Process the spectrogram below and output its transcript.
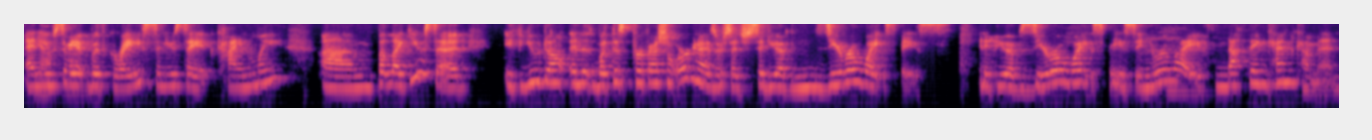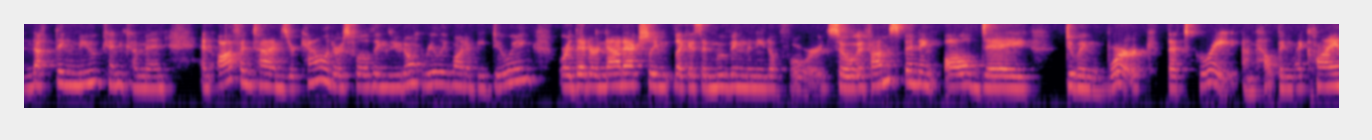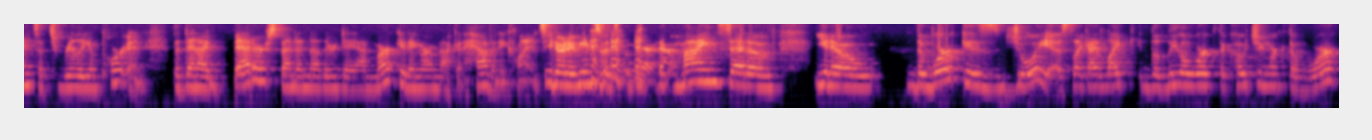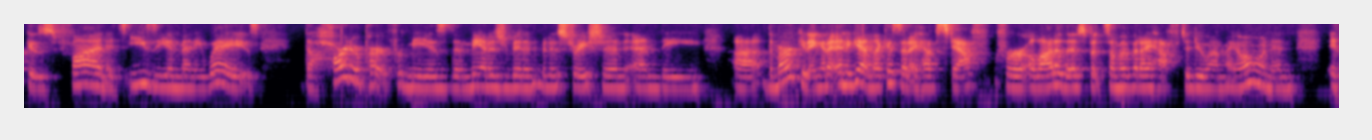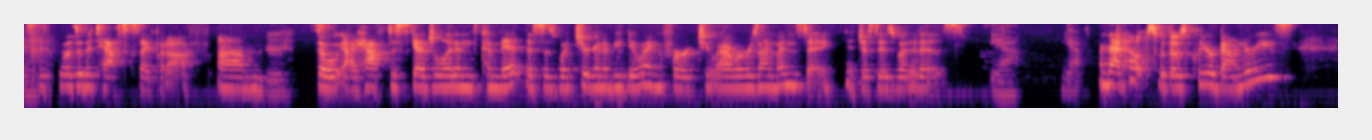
And yep. you say it with grace and you say it kindly. Um, but like you said if you don't, and what this professional organizer said, she said you have zero white space. And if you have zero white space in your mm-hmm. life, nothing can come in, nothing new can come in. And oftentimes your calendar is full of things you don't really want to be doing or that are not actually, like I said, moving the needle forward. So if I'm spending all day doing work, that's great. I'm helping my clients, that's really important. But then I better spend another day on marketing or I'm not going to have any clients. You know what I mean? So it's that, that mindset of, you know, the work is joyous. Like I like the legal work, the coaching work, the work is fun, it's easy in many ways the harder part for me is the management administration and the uh, the marketing. And, and again like i said i have staff for a lot of this but some of it i have to do on my own and it's the, those are the tasks i put off. Um, mm-hmm. so i have to schedule it and commit this is what you're going to be doing for two hours on wednesday. It just is what it is. Yeah yeah. And that helps with those clear boundaries.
